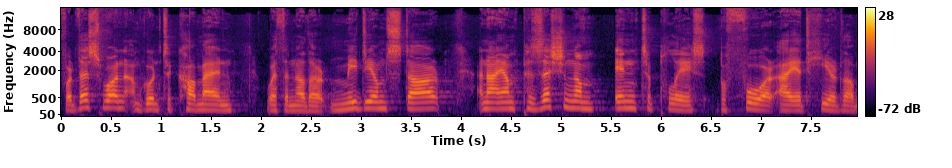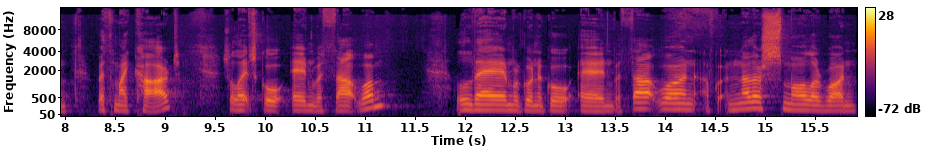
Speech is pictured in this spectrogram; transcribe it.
For this one, I'm going to come in with another medium star and I am positioning them into place before I adhere them with my card. So let's go in with that one. Then we're going to go in with that one. I've got another smaller one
